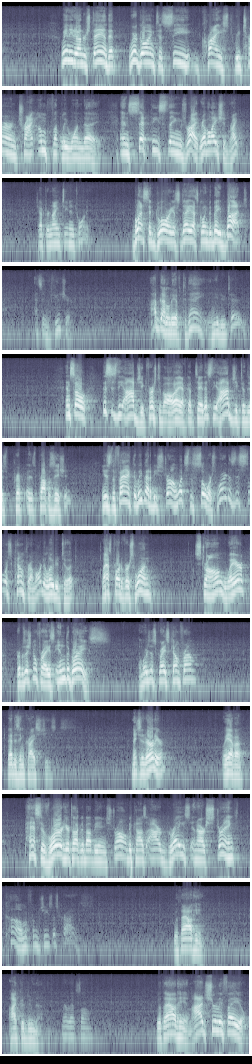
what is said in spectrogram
We need to understand that we're going to see Christ return triumphantly one day and set these things right. Revelation, right? Chapter 19 and 20. Blessed, glorious day that's going to be, but that's in the future. I've got to live today, and you do too. And so, this is the object, first of all, hey, I've got to tell you, that's the object of this, this proposition is the fact that we've got to be strong. What's the source? Where does this source come from? I already alluded to it. Last part of verse 1 strong, where? Prepositional phrase, in the grace. And where does this grace come from? That is in Christ Jesus. Mentioned it earlier. We have a passive word here talking about being strong because our grace and our strength come from Jesus Christ. Without Him, I could do nothing. Remember that song? Without Him, I'd surely fail.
